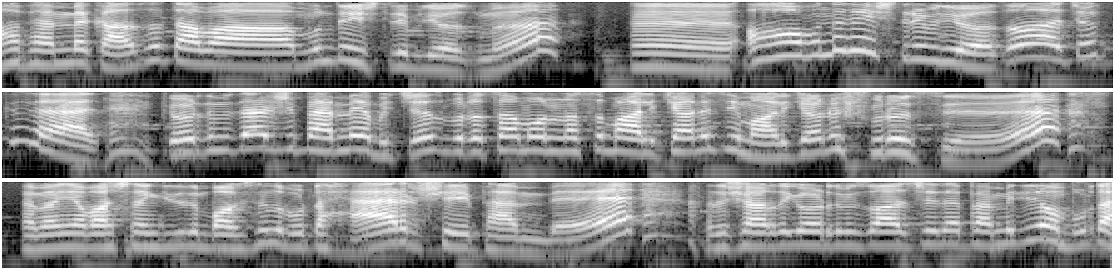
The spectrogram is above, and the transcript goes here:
Aa pembe kalsa tamam. Bunu değiştirebiliyoruz mu? He. Aa bunu değiştirebiliyoruz. Aa çok güzel. Gördüğümüz her şeyi pembe yapacağız. Burası ama onun nasıl malikanesi? Malikane şurası. Hemen yavaştan gidelim baksanıza burada her şey pembe. Dışarıda gördüğümüz her şey de pembe değil ama burada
